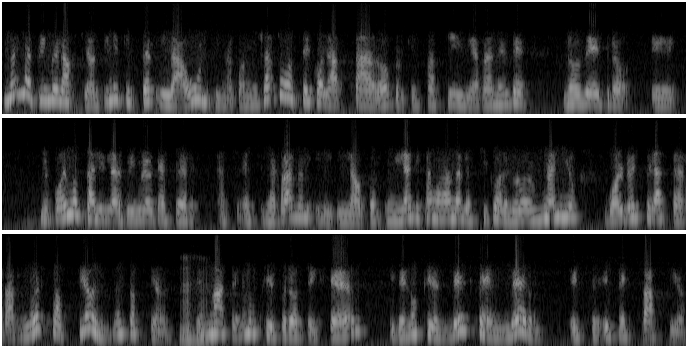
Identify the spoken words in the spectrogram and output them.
no es la primera opción, tiene que ser la última. Cuando ya todo esté colapsado, porque es así, realmente no de, pero eh, no podemos salir al primero que hacer, cerrar la oportunidad que estamos dando a los chicos de luego de un año, volverse a cerrar. No es opción, no es opción. Es más, tenemos que proteger y tenemos que defender ese, ese espacio.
